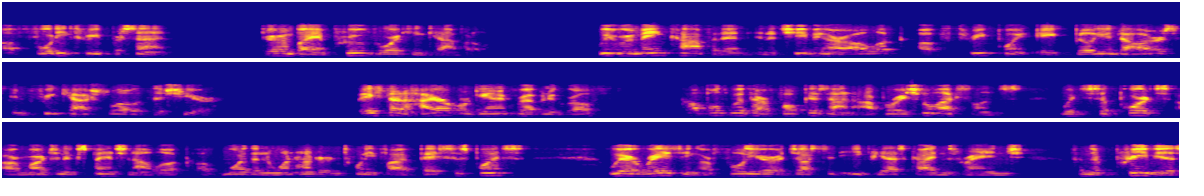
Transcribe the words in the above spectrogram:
up 43%, driven by improved working capital. We remain confident in achieving our outlook of $3.8 billion in free cash flow this year. Based on higher organic revenue growth, coupled with our focus on operational excellence, which supports our margin expansion outlook of more than 125 basis points, we are raising our full-year adjusted EPS guidance range from the previous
